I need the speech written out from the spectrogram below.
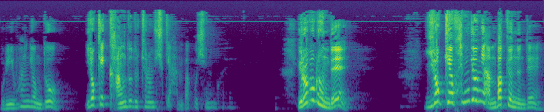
우리 환경도 이렇게 강도들처럼 쉽게 안 바꾸시는 거예요. 여러분 그런데 이렇게 환경이 안 바뀌었는데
